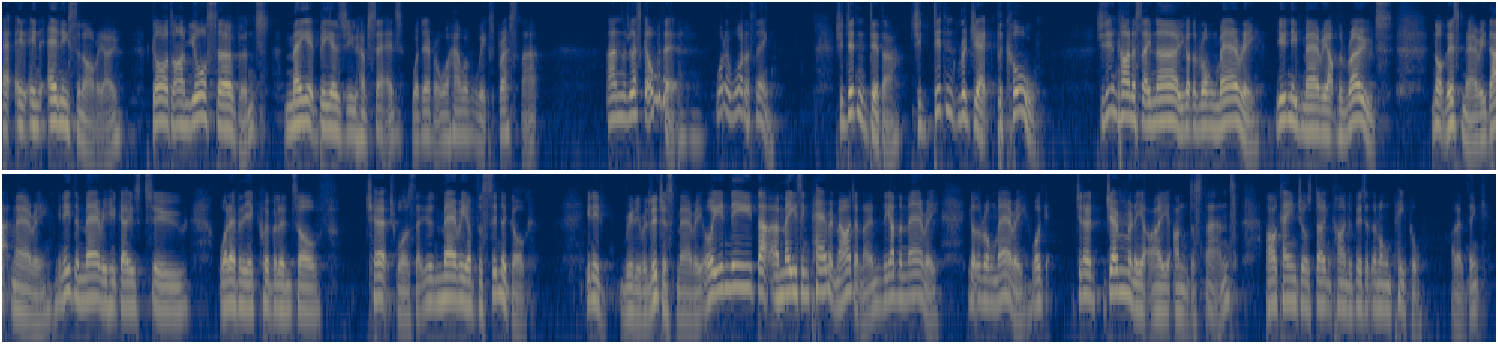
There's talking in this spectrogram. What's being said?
In, in any scenario, God, I'm your servant. May it be as you have said, whatever, or however we express that. And let's get on with it. What a, what a thing. She didn't dither. She didn't reject the call. She didn't kind of say, No, you got the wrong Mary. You need Mary up the road. Not this Mary, that Mary. You need the Mary who goes to whatever the equivalent of church was, the Mary of the synagogue. You need really religious Mary, or you need that amazing parent, Mary, I don't know, the other Mary. You got the wrong Mary. Well, do you know, generally I understand archangels don't kind of visit the wrong people, I don't think.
